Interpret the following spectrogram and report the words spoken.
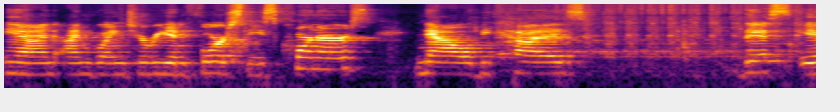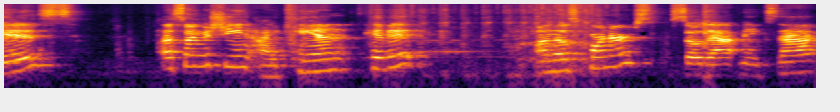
and I'm going to reinforce these corners. Now, because this is a sewing machine, I can pivot on those corners. So that makes that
